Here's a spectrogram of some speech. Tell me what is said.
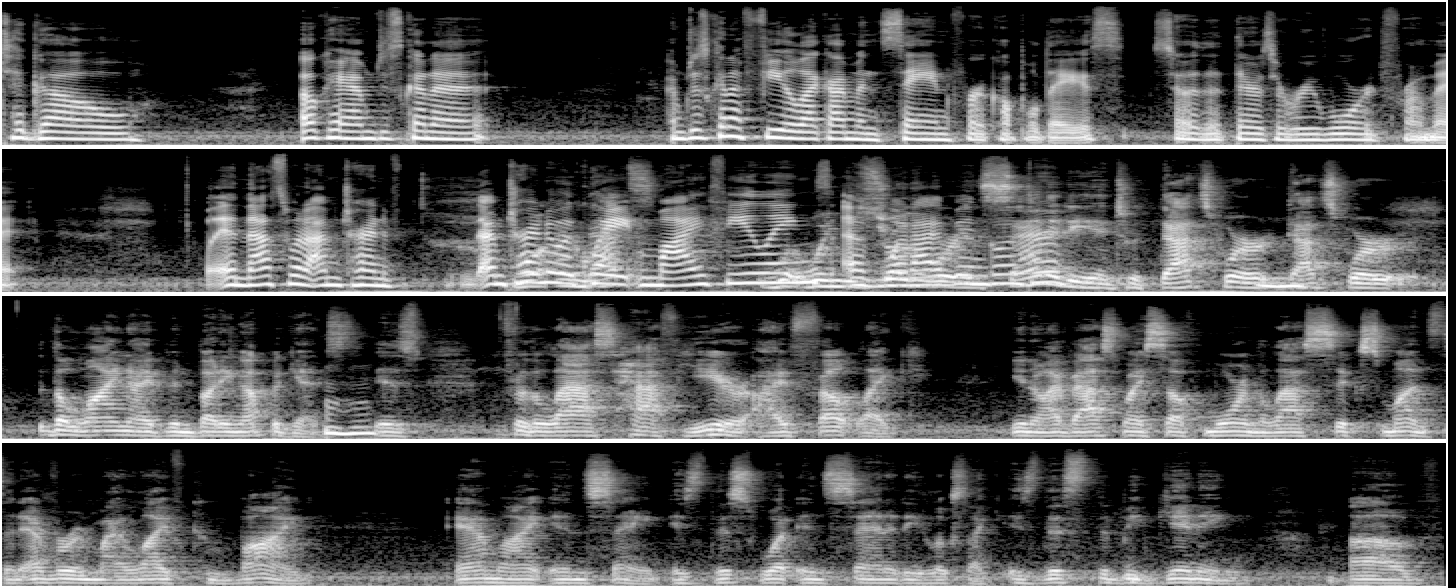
to go, okay, I'm just going to I'm just going to feel like I'm insane for a couple days so that there's a reward from it. And that's what I'm trying to I'm trying Well, to equate my feelings when of what I've word been going insanity through. into it. That's where that's where the line I've been butting up against Mm-hmm. is for the last half year. I've felt like, you know, I've asked myself more in the last six months than ever in my life combined. Am I insane? Is this what insanity looks like? Is this the beginning of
